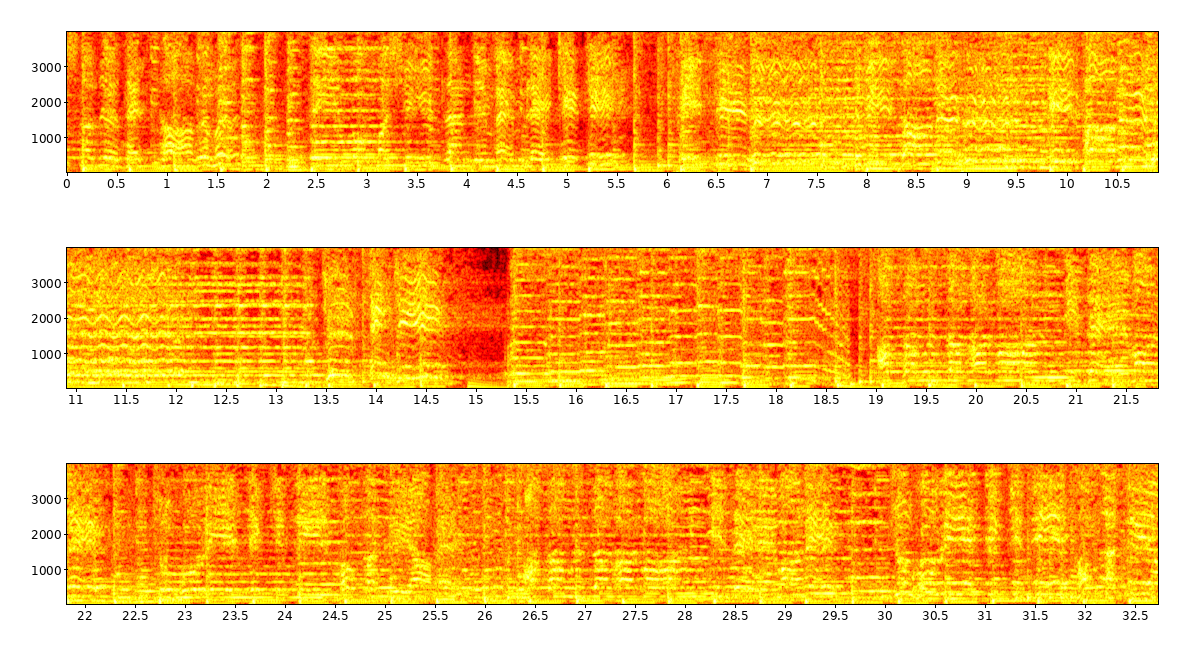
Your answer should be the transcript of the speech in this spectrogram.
başladı destanımız. Seyit onbaşı yüklendi memleketi. Fikri hür, vicdanı hür, irfanı hür. Türk genciyiz Atamızdan armağan bize emanet. Cumhuriyet bekçisiyiz topsa kıyamet Vatanımıza armağan bize emanet.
